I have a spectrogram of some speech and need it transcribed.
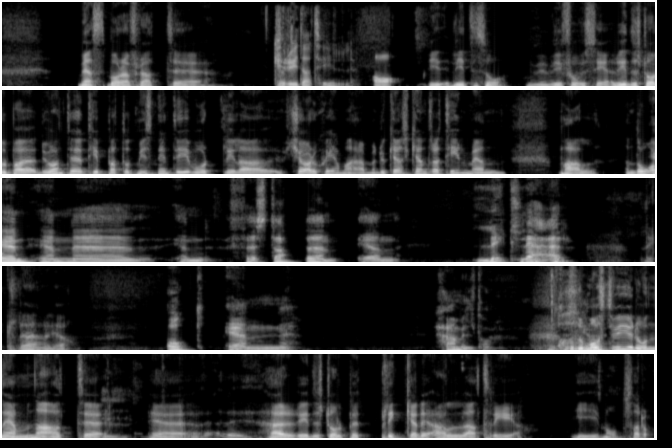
Mest bara för att... Eh, Krydda till. Ja, li- lite så. Vi får väl se. Ridderstolpe, du har inte tippat, åtminstone inte i vårt lilla körschema här, men du kanske kan dra till med en pall ändå. en, en, eh, en Verstappen, en Leclerc Leclerc, ja. Och en Hamilton. Och då måste vi ju då nämna att eh, eh, herr Ridderstolpe prickade alla tre i Monza då.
